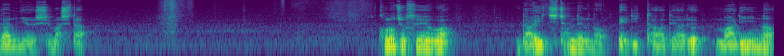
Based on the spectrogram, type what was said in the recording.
乱入しました。この女性は第一チャンネルのエディターであるマリーナ・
